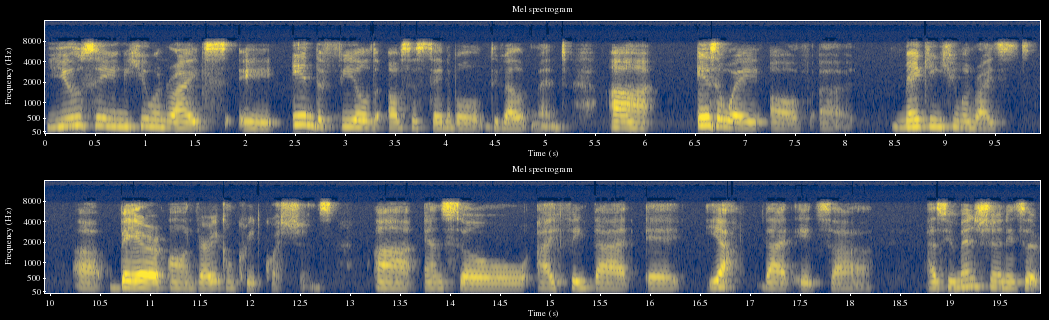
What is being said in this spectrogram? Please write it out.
using human rights uh, in the field of sustainable development uh, is a way of uh, making human rights uh, bear on very concrete questions. Uh, and so I think that, uh, yeah, that it's, as you mentioned, it's a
